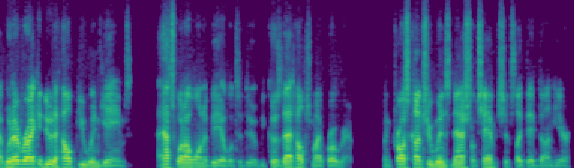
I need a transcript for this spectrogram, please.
At whatever I can do to help you win games, that's what I want to be able to do because that helps my program. When cross country wins national championships like they've done here,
